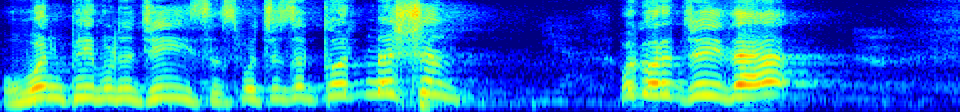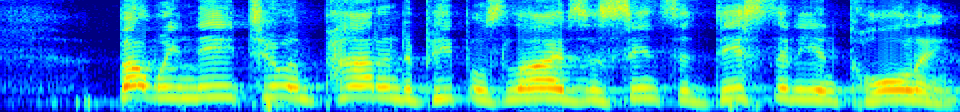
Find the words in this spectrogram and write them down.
win people to Jesus, which is a good mission. We've got to do that. But we need to impart into people's lives a sense of destiny and calling,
